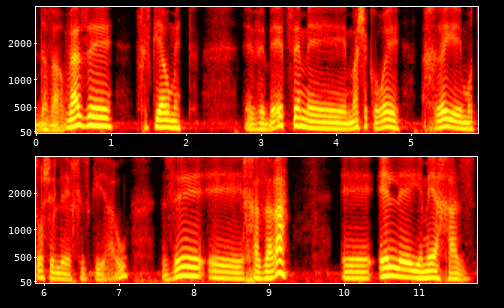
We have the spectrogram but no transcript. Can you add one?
דבר. ואז uh, חזקיהו מת. Uh, ובעצם uh, מה שקורה אחרי אה, מותו של אה, חזקיהו, זה אה, חזרה אל ימי אחז,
